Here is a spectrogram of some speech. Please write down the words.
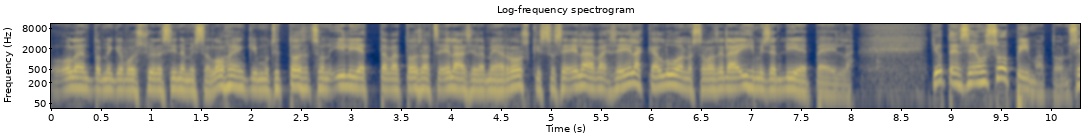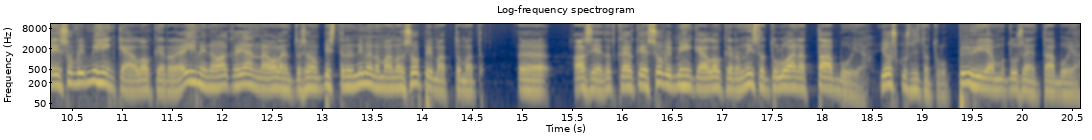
olento, minkä voisi syödä siinä missä lohenkin, mutta sitten toisaalta se on iljettävä, toisaalta se elää siellä meidän roskissa, se, elävä, se ei eläkään luonnossa, vaan se elää ihmisen liepeillä. Joten se on sopimaton, se ei sovi mihinkään lokeroon ja ihminen on aika jännä olento, se on pistänyt nimenomaan noin sopimattomat ö, asiat, jotka ei oikein sovi mihinkään lokeroon, niistä on tullut aina tabuja. Joskus niistä on tullut pyhiä, mutta usein tabuja.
